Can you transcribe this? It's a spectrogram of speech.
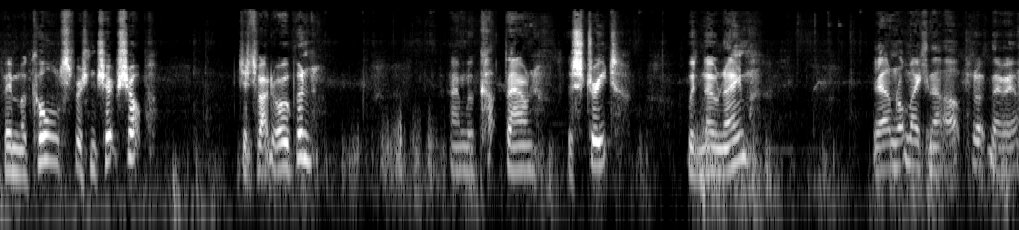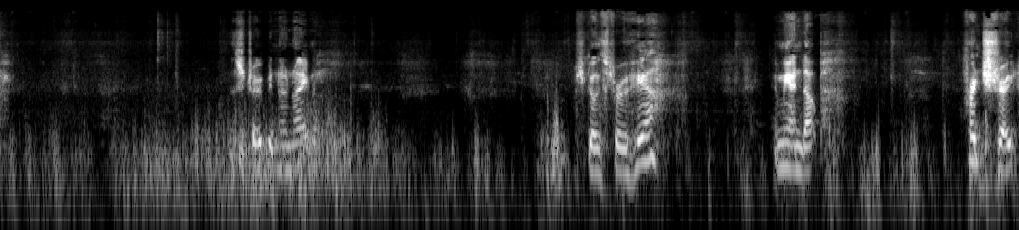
Finn McCall's fish and chip shop, just about to open. And we'll cut down the street with no name. Yeah, I'm not making that up. Look, there we are. The street with no name. Just go through here and we end up French Street.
